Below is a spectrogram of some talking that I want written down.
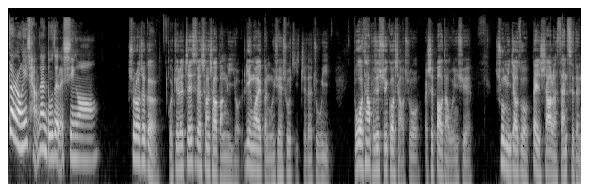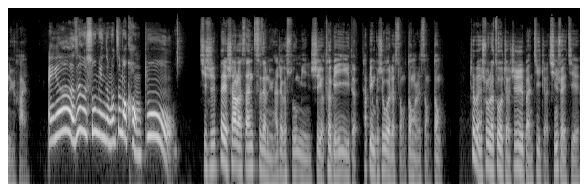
更容易抢占读者的心哦。说到这个，我觉得这次的畅销榜里有另外一本文学书籍值得注意，不过它不是虚构小说，而是报道文学，书名叫做《被杀了三次的女孩》。哎呦，这个书名怎么这么恐怖？其实被杀了三次的女孩这个书名是有特别意义的，它并不是为了耸动而耸动。这本书的作者是日本记者清水洁，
